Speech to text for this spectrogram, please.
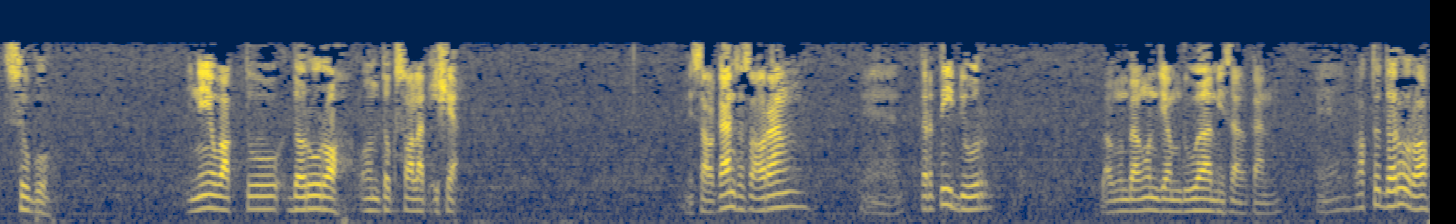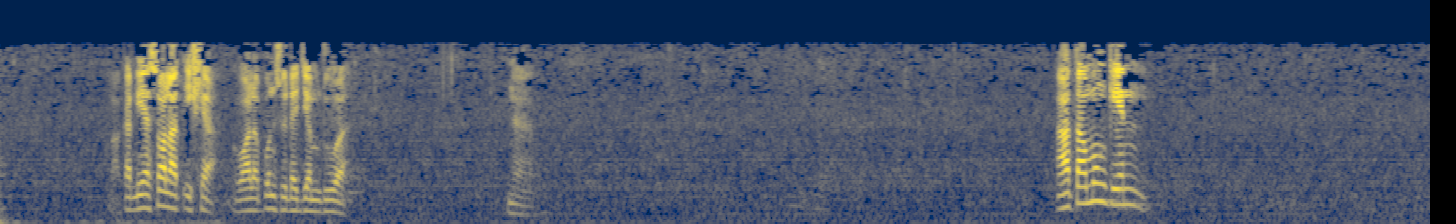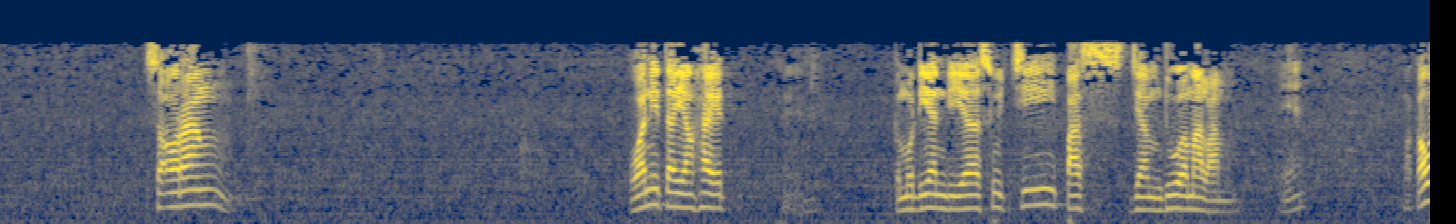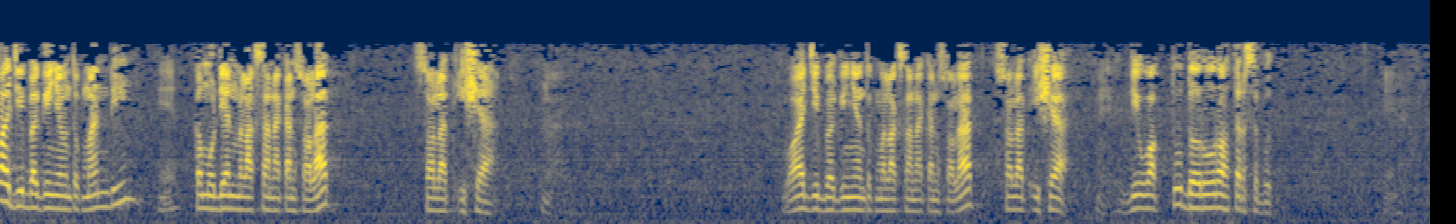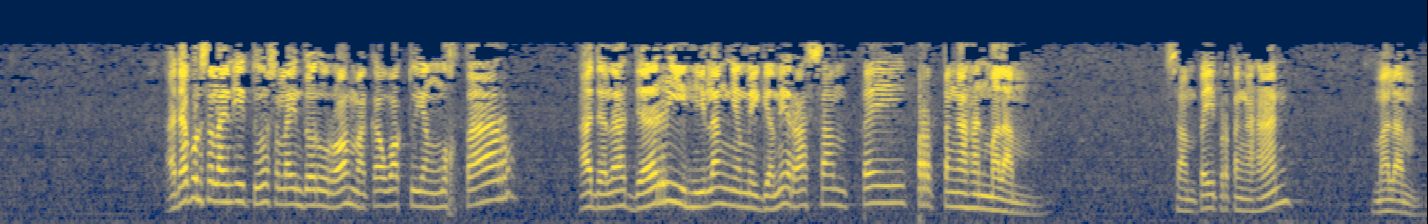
subuh. Ini waktu darurah untuk sholat isya. Misalkan seseorang ya, tertidur bangun-bangun jam 2 misalkan. Ya, waktu darurah maka dia sholat isya walaupun sudah jam 2 nah atau mungkin seorang wanita yang haid kemudian dia suci pas jam 2 malam ya, maka wajib baginya untuk mandi ya, kemudian melaksanakan sholat sholat isya nah. wajib baginya untuk melaksanakan sholat sholat isya ya, di waktu darurat tersebut ya. Adapun selain itu selain darurat maka waktu yang mukhtar adalah dari hilangnya mega merah sampai pertengahan malam sampai pertengahan malam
